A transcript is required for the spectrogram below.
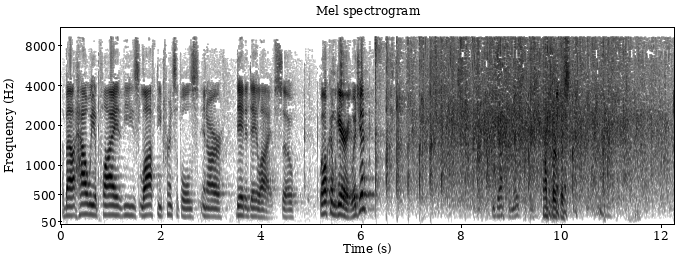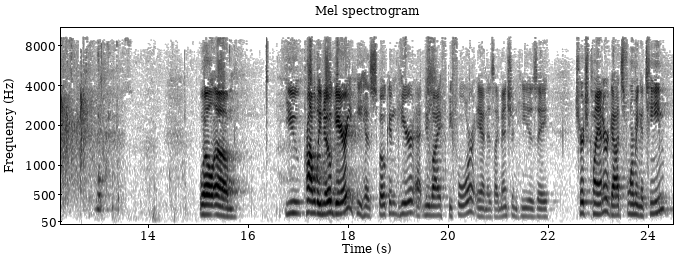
about how we apply these lofty principles in our day to day lives. So, welcome, Gary, would you? On purpose. well, um, you probably know Gary. He has spoken here at New Life before, and as I mentioned, he is a church planner. God's forming a team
